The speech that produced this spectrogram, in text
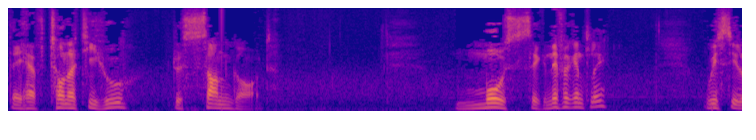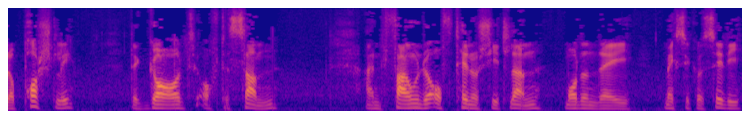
They have Tonatiuh, the sun god. Most significantly, we see Huitzilopochtli, the god of the sun and founder of Tenochtitlan, modern day Mexico City,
